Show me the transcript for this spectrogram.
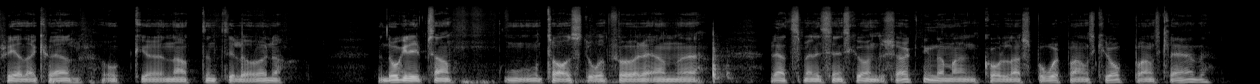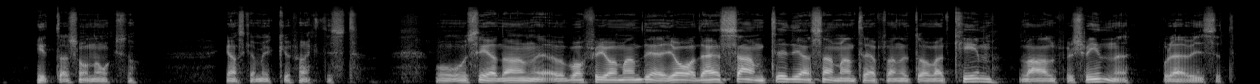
Fredag kväll och natten till lördag. Då grips han och tas då för en rättsmedicinsk undersökning där man kollar spår på hans kropp och hans kläder. Hittar sådana också. Ganska mycket faktiskt. Och, och sedan, varför gör man det? Ja, det här samtidiga sammanträffandet av att Kim Wall försvinner på det här viset.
